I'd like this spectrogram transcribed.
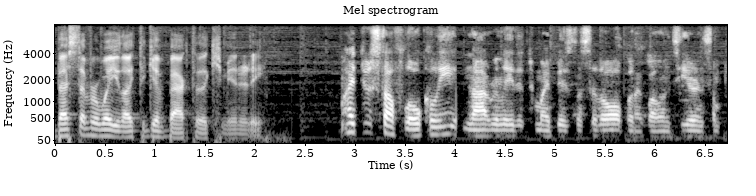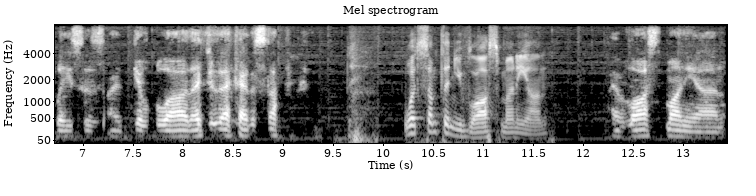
Best ever way you like to give back to the community? I do stuff locally, not related to my business at all, but I volunteer in some places. I give blood. I do that kind of stuff. What's something you've lost money on? I've lost money on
